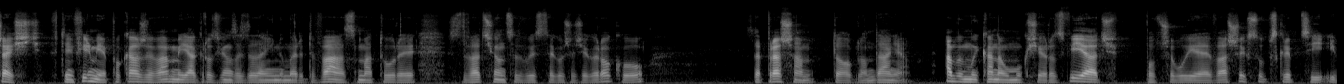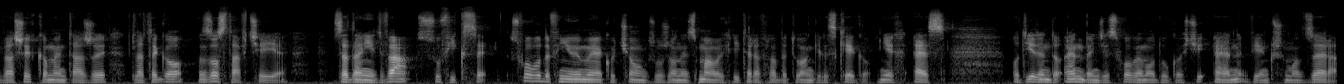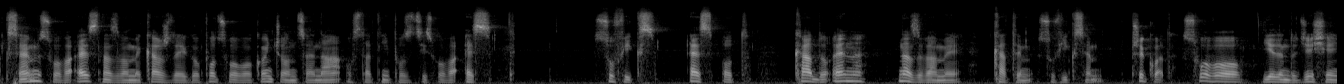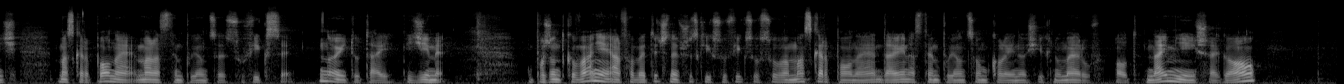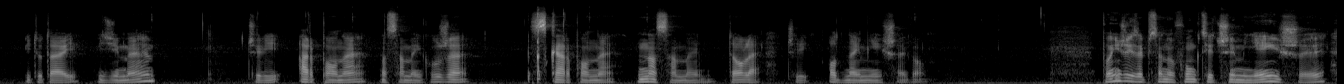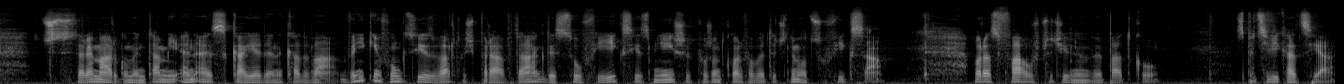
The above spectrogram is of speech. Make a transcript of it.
Cześć! W tym filmie pokażę Wam, jak rozwiązać zadanie numer 2 z matury z 2023 roku. Zapraszam do oglądania. Aby mój kanał mógł się rozwijać, potrzebuję Waszych subskrypcji i Waszych komentarzy, dlatego zostawcie je. Zadanie 2. Sufiksy. Słowo definiujemy jako ciąg złożony z małych liter alfabetu angielskiego. Niech S od 1 do n będzie słowem o długości n większym od zera. Xem słowa s nazywamy każde jego podsłowo kończące na ostatniej pozycji słowa s. Sufiks s od k do n nazywamy katym sufiksem. Przykład. Słowo 1 do 10 mascarpone ma następujące sufiksy. No i tutaj widzimy. Uporządkowanie alfabetyczne wszystkich sufiksów słowa mascarpone daje następującą kolejność ich numerów od najmniejszego i tutaj widzimy, czyli arpone na samej górze, scarpone na samym dole, czyli od najmniejszego. Poniżej zapisano funkcję czy mniejszy czterema argumentami ns, k1, k2. Wynikiem funkcji jest wartość prawda, gdy sufiks jest mniejszy w porządku alfabetycznym od sufiksa oraz fałsz w przeciwnym wypadku. Specyfikacja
